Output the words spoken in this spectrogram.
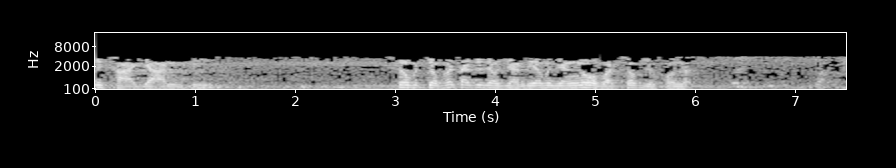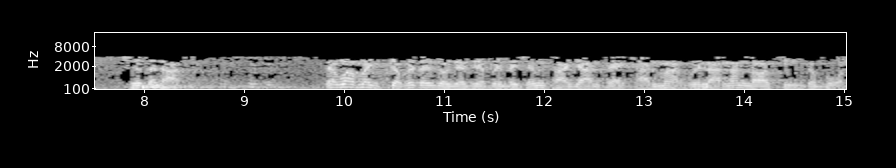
มิทายานดีก็จบพระไตรปิฎกอย่างเดียวมันยังโง่บัดซบอยู่คนอะเชื้อกระดาษ แต่ว่าไม่จบพระไตรปิฎกอย่างเดียวเป็นเป็นสมิทายานแตกฉานมาก เวลานั้นรอสีก็บวช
